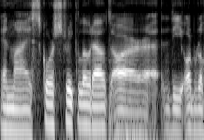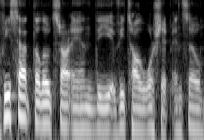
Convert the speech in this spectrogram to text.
And my score streak loadouts are the Orbital VSAT, the Lodestar, and the VTOL Warship. And so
